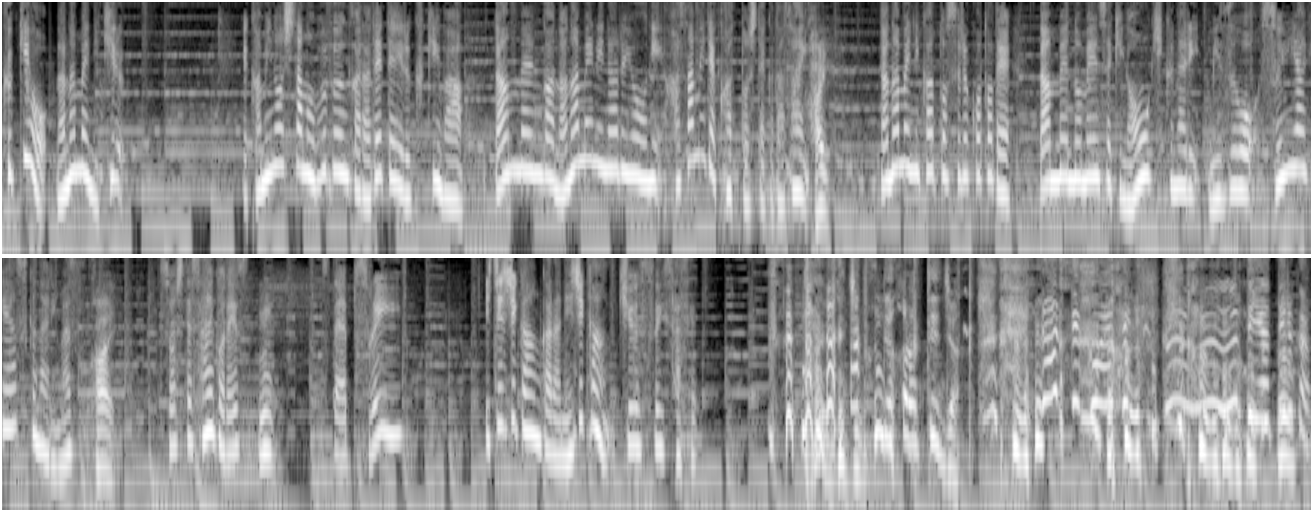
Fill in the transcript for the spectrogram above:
茎を斜めに切る。え紙の下の部分から出ている茎は断面が斜めになるようにハサミでカットしてください。はい。斜めにカットすることで断面の面積が大きくなり水を吸い上げやすくなります。はい。そして最後です、うん。ステップ31時間から2時間吸水させ。る 自分で笑ってんじゃん。ふーってやってるから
